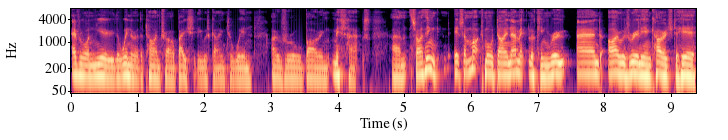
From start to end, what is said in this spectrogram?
everyone knew the winner of the time trial basically was going to win overall, barring mishaps. Um, so I think it's a much more dynamic looking route, and I was really encouraged to hear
